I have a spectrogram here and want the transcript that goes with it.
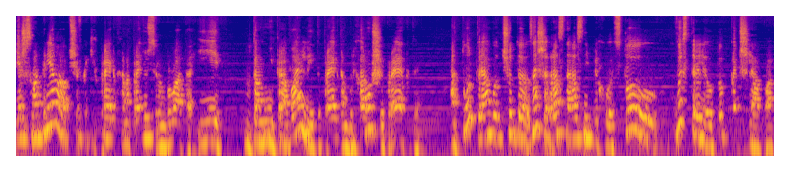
я же смотрела вообще, в каких проектах она продюсером была-то, и ну, там не провальные это проекты, там были хорошие проекты. А тут прям вот что-то, знаешь, раз на раз не приходится. То выстрелил, то как шляпа.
